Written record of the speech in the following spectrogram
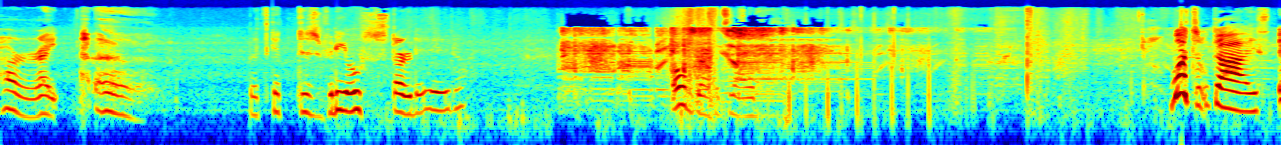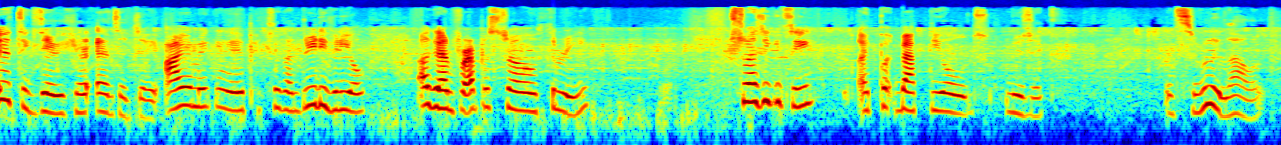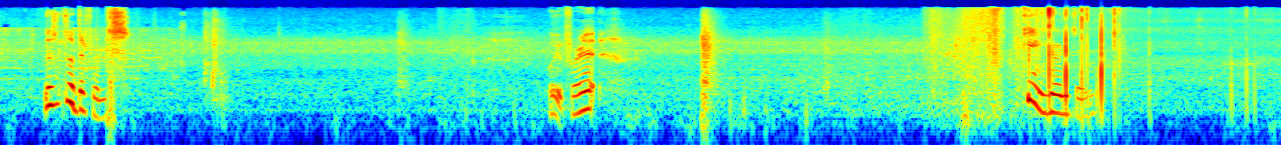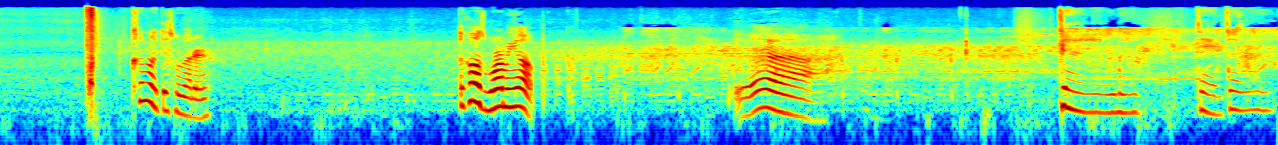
Alright. Let's get this video started. Oh god, it's loud. What's up guys? It's Xavier here and today I am making a Pixel Gun 3D video again for episode 3. So as you can see, I put back the old music. It's really loud. Listen to the difference. Wait for it. Can't hear anything. Kind of like this one better. How it's warming up. Yeah. Dun, dun, dun,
